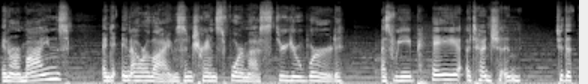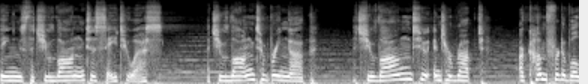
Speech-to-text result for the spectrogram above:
in our minds, and in our lives and transform us through your word as we pay attention to the things that you long to say to us, that you long to bring up, that you long to interrupt our comfortable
